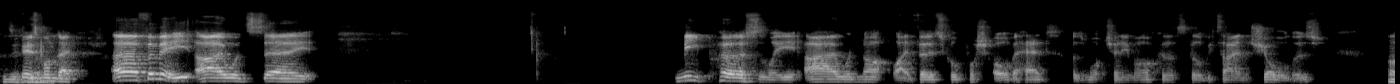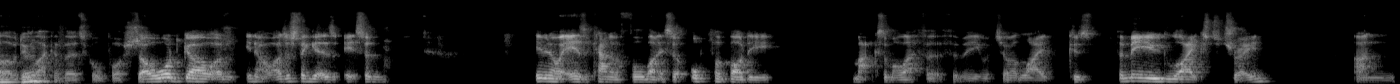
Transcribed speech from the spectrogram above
'Cause It's Monday. Uh, for me, I would say, me personally, I would not like vertical push overhead as much anymore because I'd still be tying the shoulders. Although I do like a vertical push, so I would go and you know I just think it is it's an even though it is a kind of a full body, it's an upper body maximal effort for me, which I would like because for me who likes to train, and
